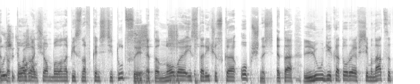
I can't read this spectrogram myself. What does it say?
слышите, это то, пожалуйста. о чем было написано в Конституции. Это новая историческая общность. Это люди, которые в 17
